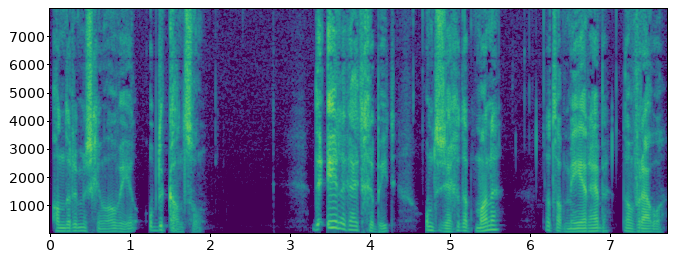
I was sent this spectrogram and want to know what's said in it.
anderen misschien wel weer op de kansel. De eerlijkheid gebiedt om te zeggen dat mannen dat wat meer hebben dan vrouwen.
